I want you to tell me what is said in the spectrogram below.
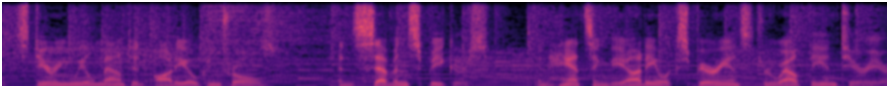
steering wheel mounted audio controls, and seven speakers, enhancing the audio experience throughout the interior.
